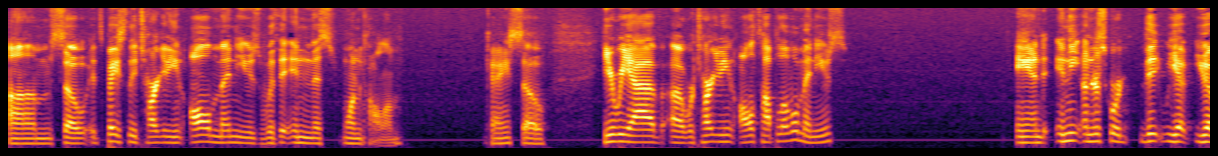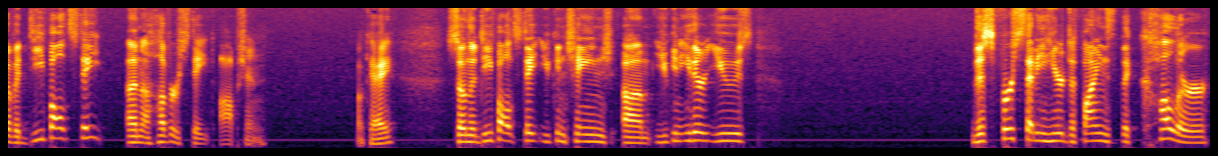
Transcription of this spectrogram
Um, so it's basically targeting all menus within this one column. Okay so here we have uh, we're targeting all top level menus and in the underscore, we have you have a default state and a hover state option. Okay, so in the default state, you can change. Um, you can either use this first setting here defines the color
